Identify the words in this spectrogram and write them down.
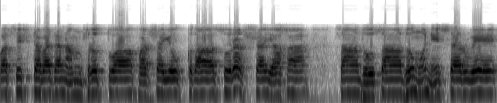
वसिष्ठवचनं श्रुत्वा हर्षयुक्ता सुरर्षयः साधु साधु मुनिः सर्वे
